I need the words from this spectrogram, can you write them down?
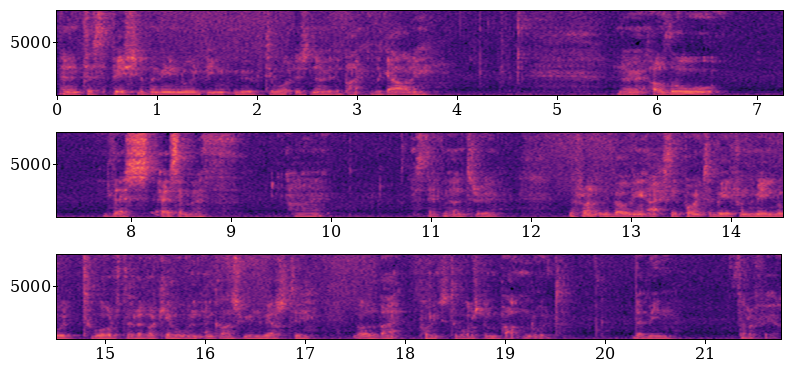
in anticipation of the main road being moved to what is now the back of the gallery. Now, although this is a myth, uh, it's definitely untrue. The front of the building actually points away from the main road towards the River Kelvin and Glasgow University, while the back points towards Dumbarton Road, the main thoroughfare.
